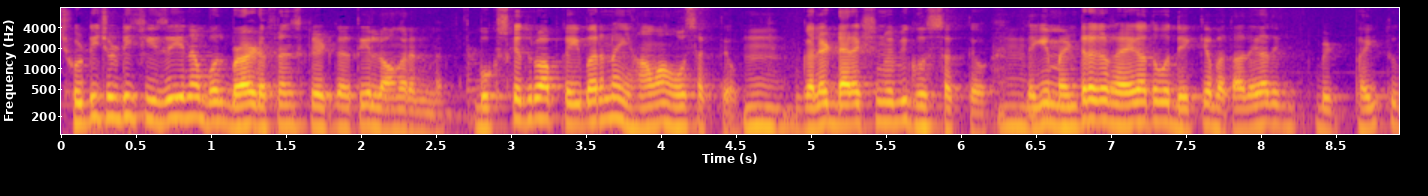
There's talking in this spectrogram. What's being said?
छोटी छोटी चीज़ें ही ना बहुत बड़ा डिफरेंस क्रिएट करती है लॉन्ग रन में। बुक्स के थ्रू आप कई बार ना यहाँ वहाँ हो सकते हो। गलत डायरेक्शन में भी घुस सकते हो। लेकिन मेंटर अगर रहेगा तो वो देख के बता देगा भाई तू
